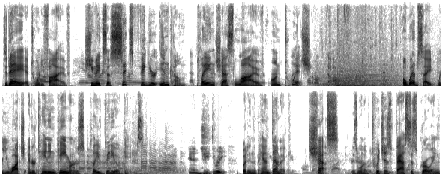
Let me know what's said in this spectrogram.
Today, at 25, she makes a six figure income playing chess live on Twitch, a website where you watch entertaining gamers play video games. And G3. But in the pandemic, chess is one of Twitch's fastest growing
